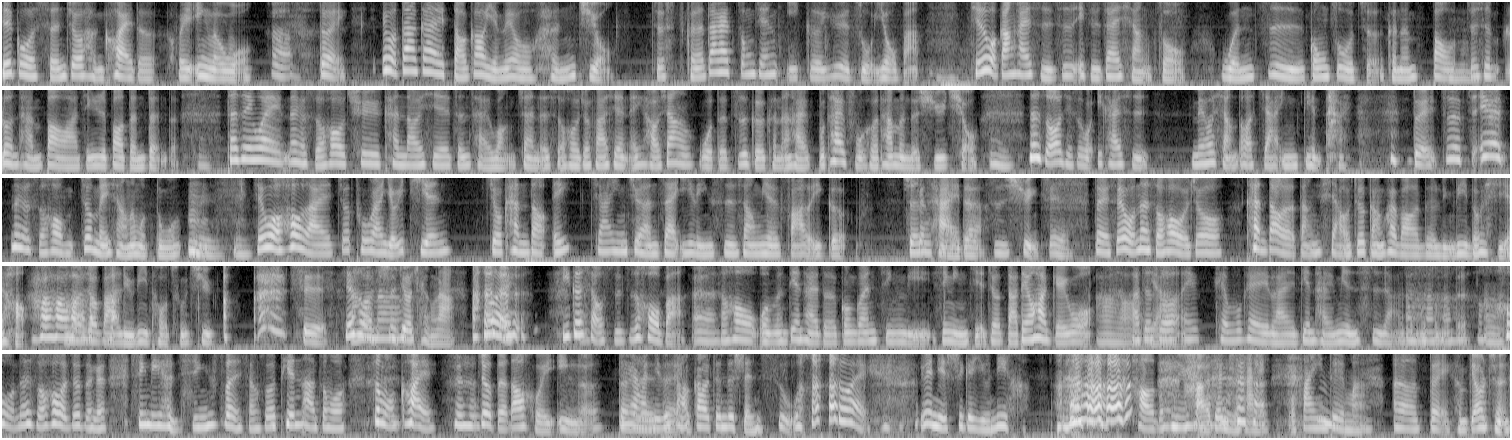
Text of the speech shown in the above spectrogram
结果神就很快的回应了我，嗯，对，因为我大概祷告也没有很久，就是可能大概中间一个月左右吧。其实我刚开始是一直在想走文字工作者，可能报就是论坛报啊、今日报等等的。但是因为那个时候去看到一些征才网站的时候，就发现，哎，好像我的资格可能还不太符合他们的需求。嗯，那时候其实我一开始没有想到佳音电台。对，这因为那个时候就没想那么多，嗯，嗯，结果后来就突然有一天就看到，哎，佳音居然在一零四上面发了一个真才的资讯，是。对，所以我那时候我就看到了当下，我就赶快把我的履历都写好，然后就把履历投出去，是，结果呢，事就成了，对。一个小时之后吧，嗯，然后我们电台的公关经理心灵姐就打电话给我，啊，她就说，哎，可不可以来电台面试啊，什么什么的。然后我那时候就整个心里很兴奋，想说，天哪，怎么这么快 就得到回应了？对啊，你的祷告真的神速，对，因为你是个 unique，好的女孩，好的女孩，我发音对吗？嗯，对，很标准。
